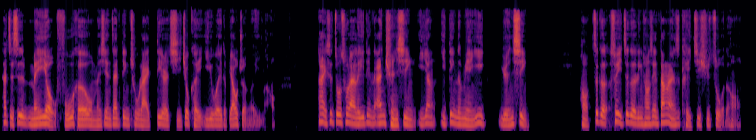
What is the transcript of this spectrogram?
他只是没有符合我们现在定出来第二期就可以 EUA 的标准而已嘛，吼，他也是做出来了一定的安全性，一样一定的免疫原性，好，这个所以这个临床试验当然是可以继续做的，哦，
